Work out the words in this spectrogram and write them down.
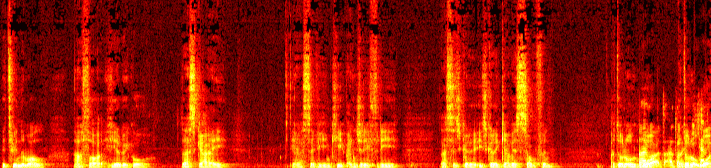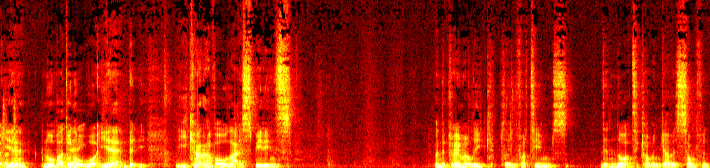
between them all. And I thought, here we go. This guy, yes, if he can keep injury free, this is gonna he's gonna give us something. I don't know No, what. I- I I don't- don't, know what yet. him. No, but I don't Yeah. know what yet. But you, you can't have all that experience in the Premier League playing for teams than not to come and give us something.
